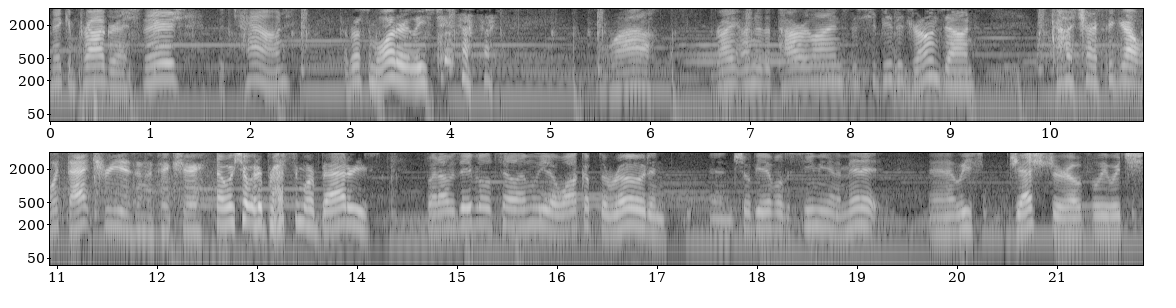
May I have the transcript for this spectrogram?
making progress. There's the town. I brought some water at least. wow, right under the power lines. This should be the drone zone. Gotta try to figure out what that tree is in the picture. I wish I would have brought some more batteries, but I was able to tell Emily to walk up the road and, and she'll be able to see me in a minute and at least gesture, hopefully, which,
